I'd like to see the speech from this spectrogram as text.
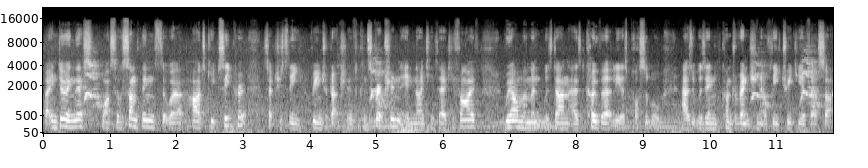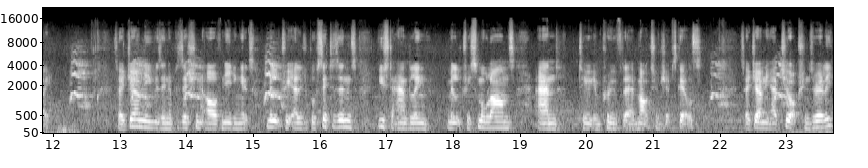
But in doing this, whilst there were some things that were hard to keep secret, such as the reintroduction of conscription in 1935, rearmament was done as covertly as possible, as it was in contravention of the Treaty of Versailles. So Germany was in a position of needing its military eligible citizens used to handling military small arms and to improve their marksmanship skills. So Germany had two options really,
